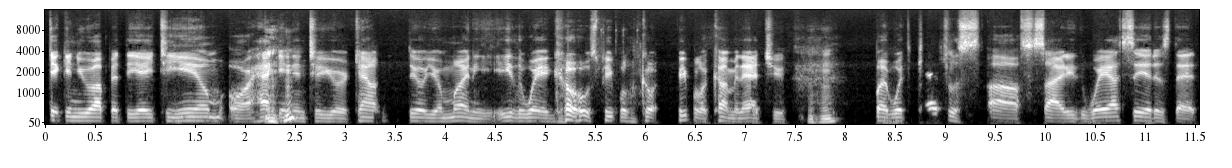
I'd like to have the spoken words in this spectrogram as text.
sticking you up at the ATM or hacking Mhm. into your account steal your money. Either way it goes, people are go, people are coming at you. hmm But with cashless uh, society, the way I see it is that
